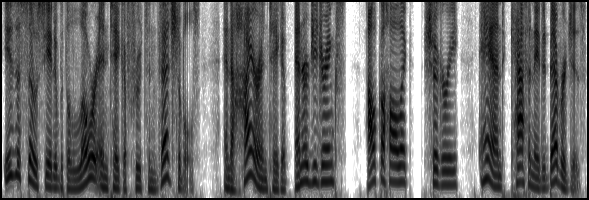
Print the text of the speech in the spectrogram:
is associated with a lower intake of fruits and vegetables and a higher intake of energy drinks, alcoholic, sugary, and caffeinated beverages,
